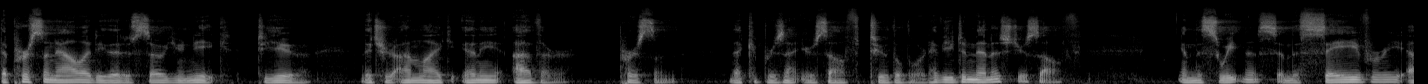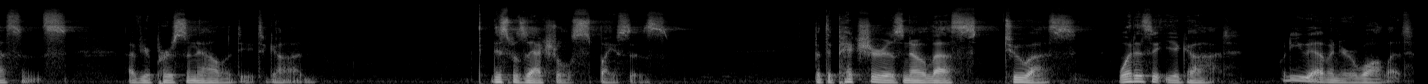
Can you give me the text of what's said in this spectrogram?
The personality that is so unique to you that you're unlike any other person that could present yourself to the Lord. Have you diminished yourself? And the sweetness and the savory essence of your personality to God. This was actual spices. But the picture is no less to us. What is it you got? What do you have in your wallet?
